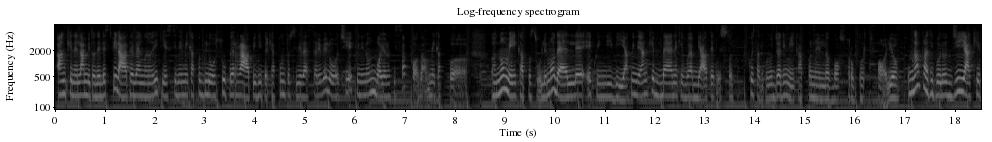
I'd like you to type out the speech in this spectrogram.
anche nell'ambito delle sfilate vengono richiesti dei make up glow super rapidi perché appunto si deve essere veloci e quindi non vogliono chissà cosa, make up eh, non make up sulle modelle e quindi via. Quindi è anche bene che voi abbiate questo, questa tipologia di make up nel vostro portfolio. Un'altra tipologia che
